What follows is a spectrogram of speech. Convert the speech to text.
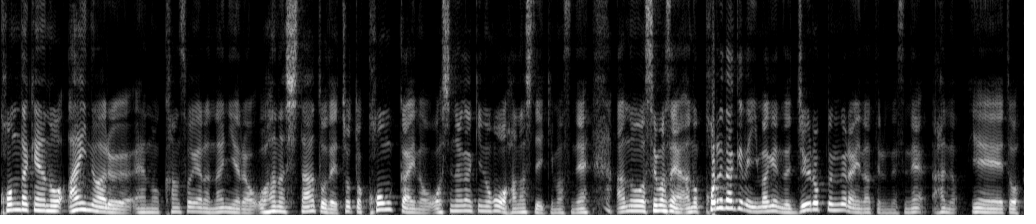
こんだけあの、愛のある、あの、感想やら何やらお話した後で、ちょっと今回のお品書きの方を話していきますね。あの、すいません。あの、これだけで今現在16分ぐらいになってるんですね。あの、えっ、ー、と、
